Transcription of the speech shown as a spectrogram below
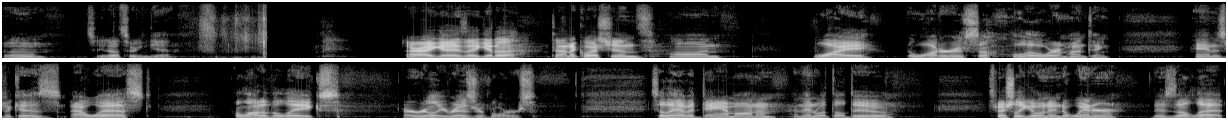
Boom. See what else we can get. All right, guys, I get a ton of questions on why the water is so low where I'm hunting. And it's because out west, a lot of the lakes are really reservoirs. So they have a dam on them, and then what they'll do, especially going into winter, is they'll let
